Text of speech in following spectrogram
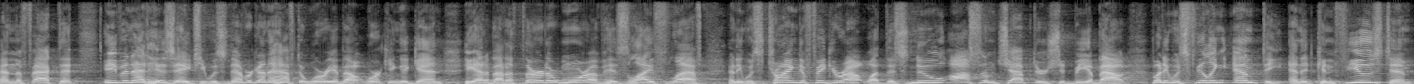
and the fact that even at his age, he was never going to have to worry about working again. He had about a third or more of his life left, and he was trying to figure out what this new awesome chapter should be about. But he was feeling empty, and it confused him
